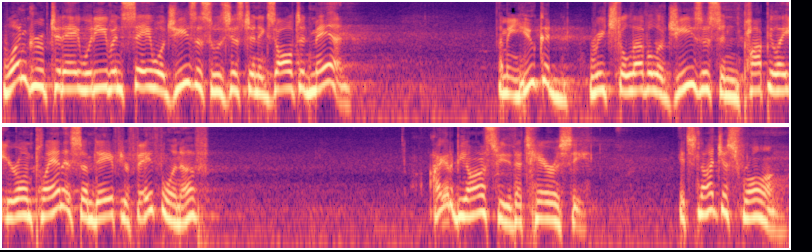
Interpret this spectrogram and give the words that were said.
One group today would even say, well, Jesus was just an exalted man. I mean, you could reach the level of Jesus and populate your own planet someday if you're faithful enough. I got to be honest with you, that's heresy. It's not just wrong,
